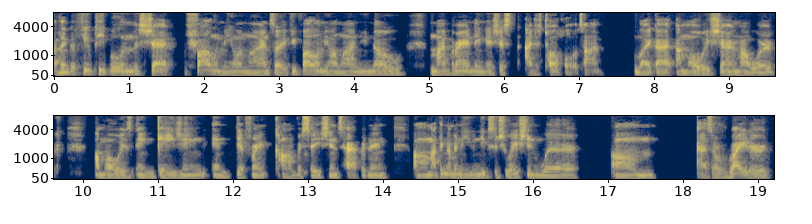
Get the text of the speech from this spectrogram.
I think a few people in the chat follow me online. So if you follow me online, you know my branding is just I just talk all the time. Like I, I'm always sharing my work. I'm always engaging in different conversations happening. Um, I think I'm in a unique situation where, um, as a writer,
